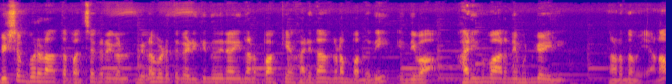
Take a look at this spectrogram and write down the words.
വിഷം പുരളാത്ത പച്ചക്കറികൾ വിളവെടുത്ത് കഴിക്കുന്നതിനായി നടപ്പാക്കിയ ഹരിതാങ്കണം പദ്ധതി എന്നിവ ഹരികുമാറിന്റെ മുൻകൈയിൽ നടന്നവയാണ്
